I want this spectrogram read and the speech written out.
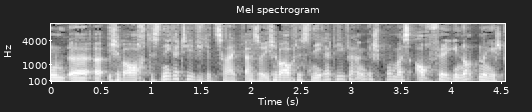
Und äh, ich habe auch das Negative gezeigt. Also ich habe auch das Negative angesprochen, was auch völlig in Ordnung ist.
